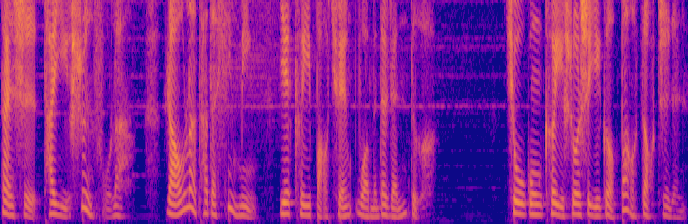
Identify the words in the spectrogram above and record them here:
但是他已顺服了，饶了他的性命，也可以保全我们的仁德。秋公可以说是一个暴躁之人，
